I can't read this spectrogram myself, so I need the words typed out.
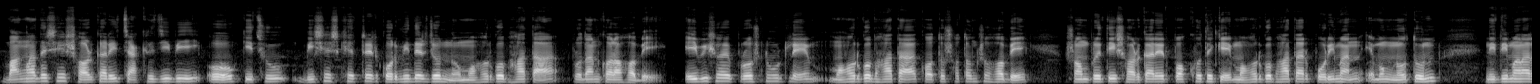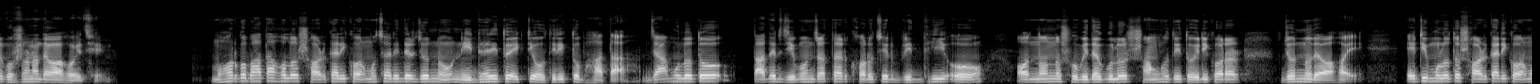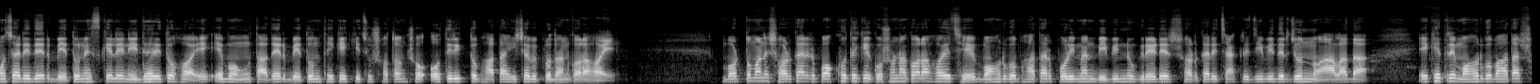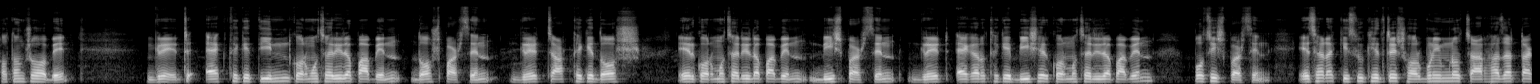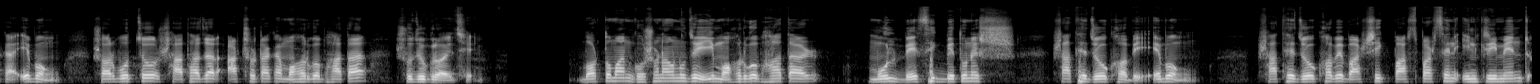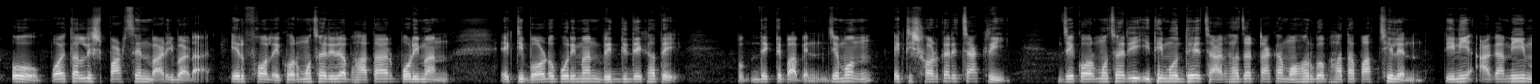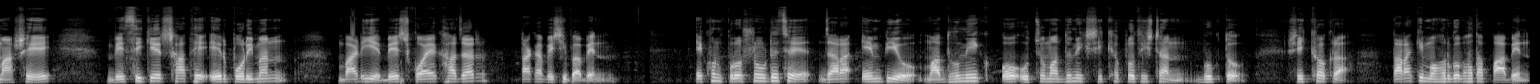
বাংলাদেশে সরকারি চাকরিজীবী ও কিছু বিশেষ ক্ষেত্রের কর্মীদের জন্য মহর্ঘ ভাতা প্রদান করা হবে। এই বিষয়ে প্রশ্ন উঠলে মহর্ঘ ভাতা কত শতাংশ হবে? সম্প্রতি সরকারের পক্ষ থেকে মহর্ঘ ভাতার পরিমাণ এবং নতুন নীতিমালার ঘোষণা দেওয়া হয়েছে। মহর্ঘ ভাতা হলো সরকারি কর্মচারীদের জন্য নির্ধারিত একটি অতিরিক্ত ভাতা, যা মূলত তাদের জীবনযাত্রার খরচের বৃদ্ধি ও অন্যান্য সুবিধাগুলোর সংহতি তৈরি করার জন্য দেওয়া হয়। এটি মূলত সরকারি কর্মচারীদের বেতন স্কেলে নির্ধারিত হয় এবং তাদের বেতন থেকে কিছু শতাংশ অতিরিক্ত ভাতা হিসাবে প্রদান করা হয়। বর্তমানে সরকারের পক্ষ থেকে ঘোষণা করা হয়েছে, মহর্ঘ ভাতার পরিমাণ বিভিন্ন গ্রেডের সরকারি চাকরিজীবীদের জন্য আলাদা। এক্ষেত্রে মহর্ঘ ভাতার শতাংশ হবে। গ্রেড এক থেকে তিন কর্মচারীরা পাবেন দশ পার্সেন্ট, গ্রেড চার থেকে দশ এর কর্মচারীরা পাবেন বিশ পার্সেন্ট, গ্রেড এগারো থেকে বিশের কর্মচারীরা পাবেন পঁচিশ পার্সেন্ট। এছাড়া কিছু ক্ষেত্রে সর্বনিম্ন চার হাজার টাকা এবং সর্বোচ্চ সাত হাজার আটশো টাকা মহর্ঘ ভাতা সুযোগ রয়েছে। বর্তমান ঘোষণা অনুযায়ী মহর্ঘ ভাতার মূল বেসিক বেতনের সাথে যোগ হবে এবং সাথে যোগ হবে বার্ষিক পাঁচ পার্সেন্ট ইনক্রিমেন্ট ও পঁয়তাল্লিশ পার্সেন্ট বাড়ি বাড়া এর ফলে কর্মচারীরা ভাতার পরিমাণ, একটি বড় পরিমাণ বৃদ্ধি দেখাতে, দেখতে পাবেন। যেমন, একটি সরকারি চাকরি যে কর্মচারী ইতিমধ্যে চার হাজার টাকা মহর্ঘ ভাতা পাচ্ছিলেন, তিনি আগামী মাসে বেসিকের সাথে এর পরিমাণ বাড়িয়ে বেশ কয়েক হাজার টাকা বেশি পাবেন। এখন প্রশ্ন উঠেছে, যারা এমপিও, মাধ্যমিক ও উচ্চ মাধ্যমিক শিক্ষা প্রতিষ্ঠান ভুক্ত শিক্ষকরা, তারা কি মহর্ঘ ভাতা পাবেন?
